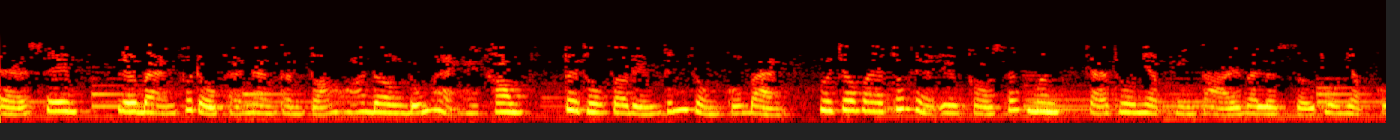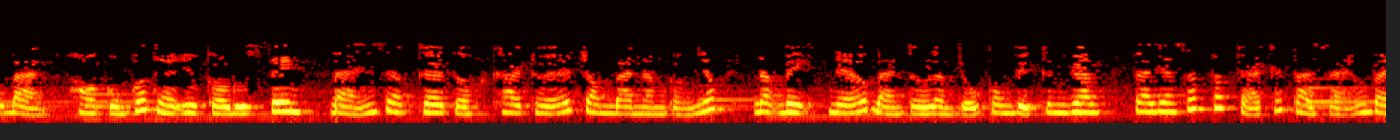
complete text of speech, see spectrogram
để xem liệu bạn có đủ khả năng thanh toán hóa đơn đúng hạn hay không. Tùy thuộc vào điểm tín dụng của bạn, người cho vay có thể yêu cầu xác minh cả thu nhập hiện tại và lịch sử thu nhập của bạn. Họ cũng có thể yêu cầu được xem bản sao kê tờ khai thuế trong 3 năm gần nhất, đặc biệt nếu bạn tự làm chủ công việc kinh doanh và danh sách tất cả các tài sản và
